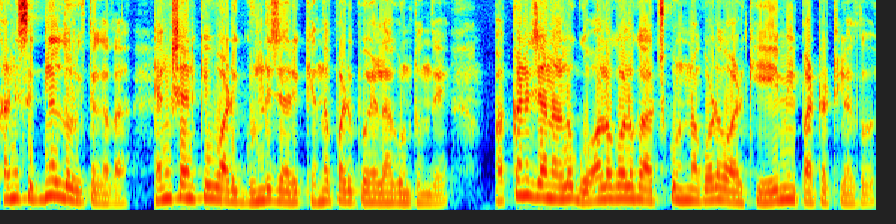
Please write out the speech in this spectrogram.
కానీ సిగ్నల్ దొరికితే కదా టెన్షన్కి వాడి గుండె జారి కింద పడిపోయేలాగా ఉంటుంది. పక్కన జనాలు గోలగోలగా అరుచుకుంటున్నా కూడా వాడికి ఏమీ పట్టట్లేదు.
